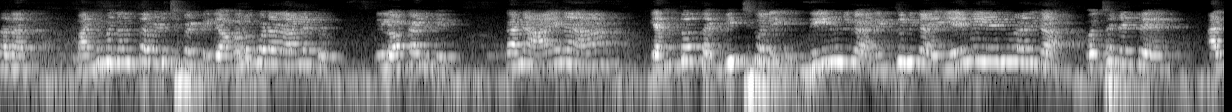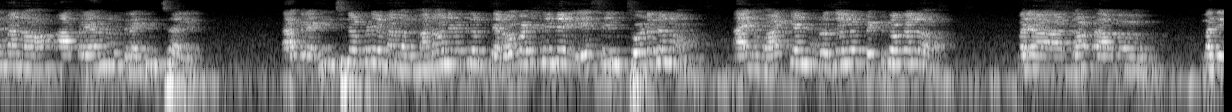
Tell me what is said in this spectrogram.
తన మహిమనంతా విడిచిపెట్టి ఎవరు కూడా రాలేదు ఈ లోకానికి. కానీ ఆయన ఎంతో తగ్గించుకొని దీనునిగా రిక్తునిగా ఏమీ లేని వారిగా వచ్చాడంటే అది మనం ఆ ప్రేమను గ్రహించాలి. ఆ గ్రహించినప్పుడే మనం మనోనేత్రం తెరవబడితేనే ఏసైని చూడగలం. ఆయన వాక్యాన్ని హృదయంలో పెట్టుకోగలం. మరి మరి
